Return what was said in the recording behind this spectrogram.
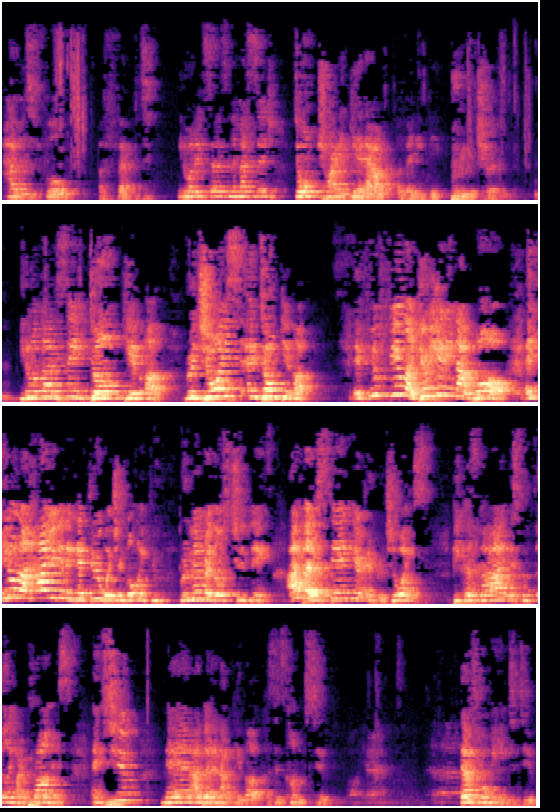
have its full effect. You know what it says in the message? Don't try to get out of anything prematurely. You know what God is saying? Don't give up. Rejoice and don't give up. If you feel like you're hitting that wall and you don't know how you're going to get through what you're going through, remember those two things. I better stand here and rejoice because God is fulfilling my promise. And two, man, I better not give up because it's coming soon. That's what we need to do.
